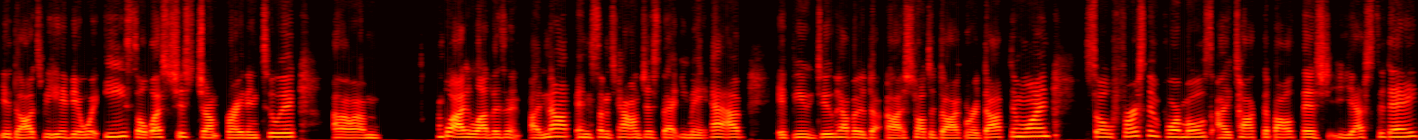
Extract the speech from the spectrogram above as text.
your dog's behavior with ease. So let's just jump right into it. Um, why love isn't enough and some challenges that you may have if you do have a, a shelter dog or adopting one. So, first and foremost, I talked about this yesterday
